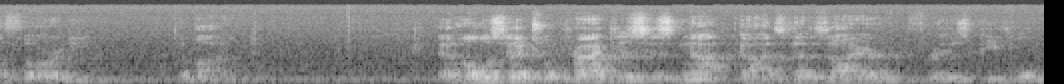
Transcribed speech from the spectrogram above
authority to bind. That homosexual practice is not God's desire for his people,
